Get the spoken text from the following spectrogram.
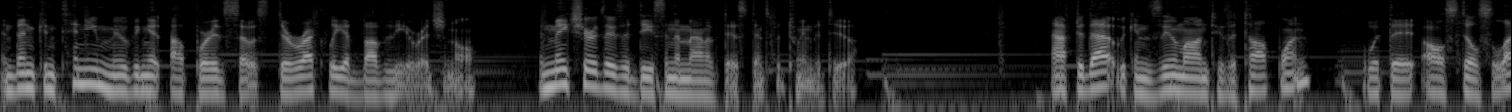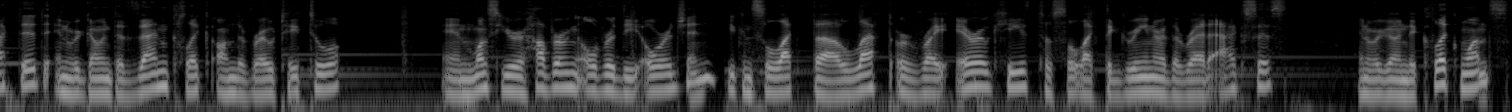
and then continue moving it upwards so it's directly above the original, and make sure there's a decent amount of distance between the two. After that, we can zoom on to the top one, with it all still selected, and we're going to then click on the rotate tool. And once you're hovering over the origin, you can select the left or right arrow keys to select the green or the red axis, and we're going to click once,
